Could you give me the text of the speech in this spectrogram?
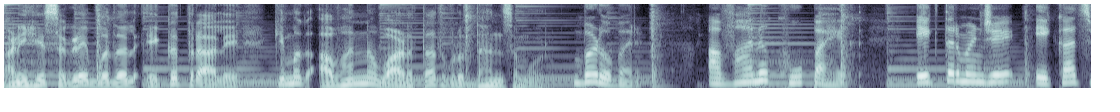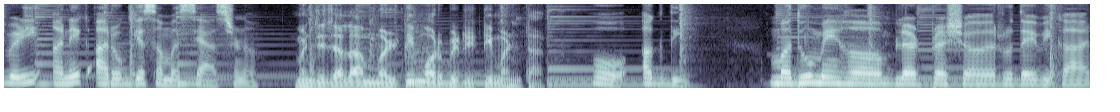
आणि हे सगळे बदल एकत्र आले की मग आव्हानं वाढतात वृद्धांसमोर. बरोबर. आव्हानं खूप आहेत. एक तर म्हणजे एकाच वेळी अनेक आरोग्य समस्या असणं. म्हणजे ज्याला मल्टीमॉर्बिडिटी म्हणतात. हो अगदी. मधुमेह ब्लड प्रेशर हृदयविकार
